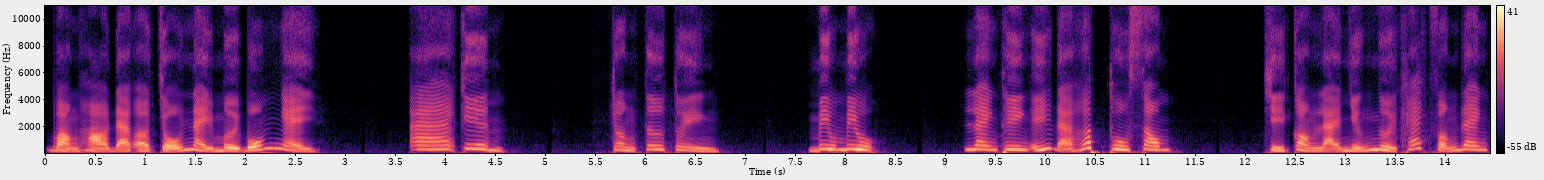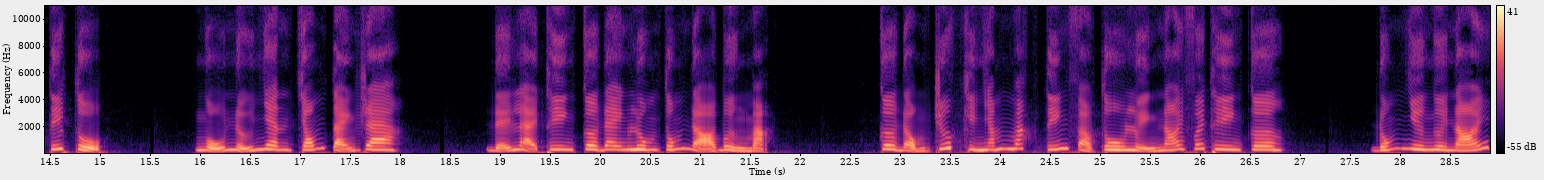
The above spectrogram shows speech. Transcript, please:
bọn họ đã ở chỗ này 14 ngày. A Kim, Trần Tư Tuyền, Miu Miu, Lan Thiên Ý đã hấp thu xong. Chỉ còn lại những người khác vẫn đang tiếp tục. Ngũ nữ nhanh chóng tản ra. Để lại thiên cơ đang lung túng đỏ bừng mặt. Cơ động trước khi nhắm mắt tiến vào tu luyện nói với thiên cơ. Đúng như ngươi nói.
